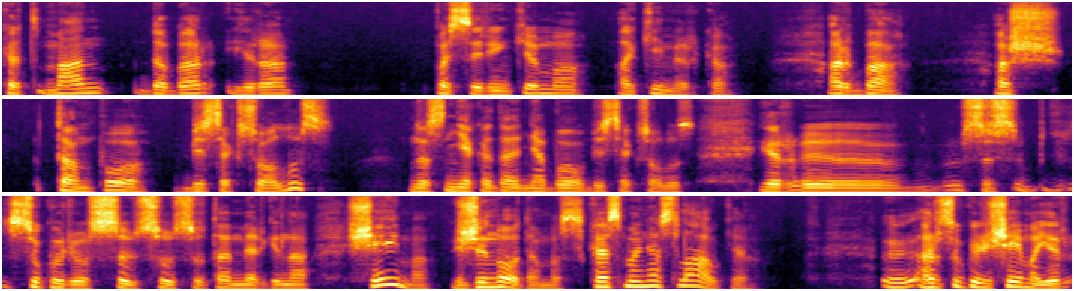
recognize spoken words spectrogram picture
kad man dabar yra pasirinkimo akimirka. Arba aš tampu biseksualus, nors niekada nebuvau biseksualus. Ir e, sus, sukūriu su, su, su ta mergina šeimą, žinodamas, kas manęs laukia. E, Ar sukūriu šeimą ir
